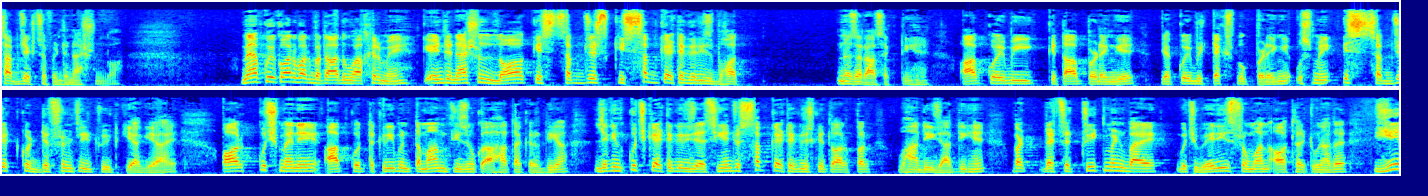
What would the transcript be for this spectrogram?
subjects of international law میں آپ کو ایک اور بات بتا دوں آخر میں کہ انٹرنیشنل لا کے سبجیکٹس کی سب کیٹیگریز بہت نظر آ سکتی ہیں آپ کوئی بھی کتاب پڑھیں گے یا کوئی بھی ٹیکسٹ بک پڑھیں گے اس میں اس سبجیکٹ کو ڈفرینٹلی ٹریٹ کیا گیا ہے اور کچھ میں نے آپ کو تقریباً تمام چیزوں کا احاطہ کر دیا لیکن کچھ کیٹیگریز ایسی ہیں جو سب کیٹیگریز کے طور پر وہاں دی جاتی ہیں but that's a treatment by which varies from one author to another یہ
